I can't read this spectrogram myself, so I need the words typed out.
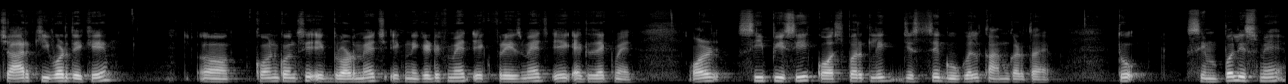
चार कीवर्ड देखे। आ, कौन कौन से? एक ब्रॉड मैच एक नेगेटिव मैच एक फ्रेज मैच एक एग्जैक्ट मैच और सी पी सी कॉस्ट पर क्लिक जिससे गूगल काम करता है। तो सिंपल इसमें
